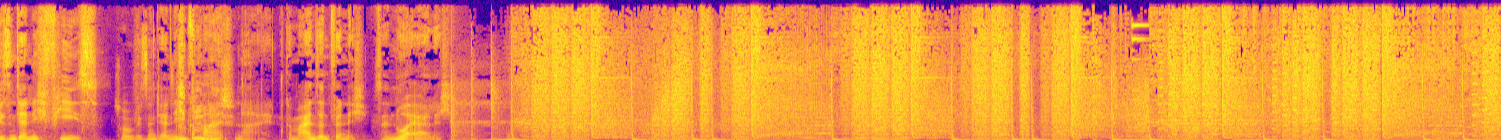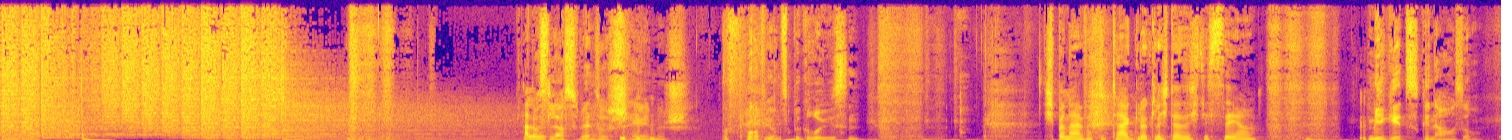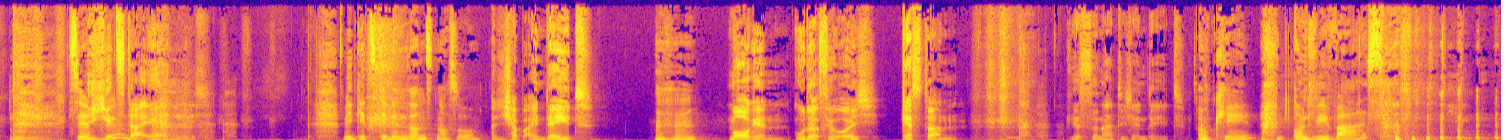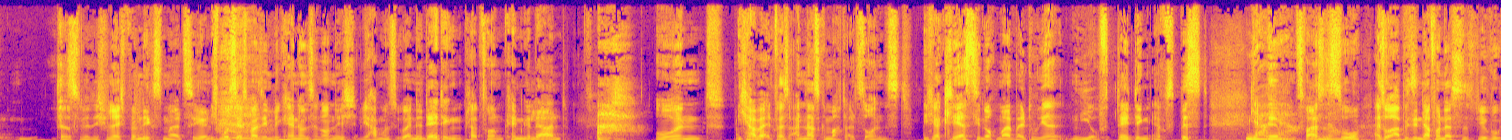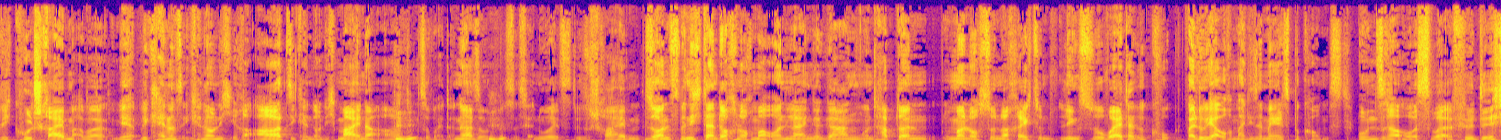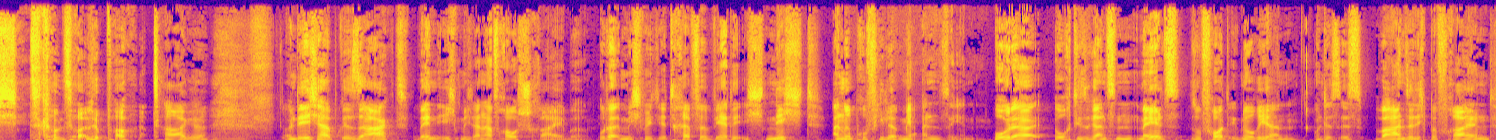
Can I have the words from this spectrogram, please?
Wir sind ja nicht fies. So, wir sind ja nicht Sind gemein. nicht? Nein, gemein sind wir nicht. Wir sind nur ehrlich. Hallo. Was lachst du denn so schelmisch, bevor wir uns begrüßen? Ich bin einfach total glücklich, dass ich dich sehe. Mir geht's genauso. Sehr Mir schön. geht's da ähnlich. Wie geht's dir denn sonst noch so? Ich habe ein Date. Mhm. Morgen oder für euch gestern. gestern hatte ich ein Date. Okay. Und wie war's? Das werde ich vielleicht beim nächsten Mal erzählen. Ich muss jetzt mal sehen, wir kennen uns ja noch nicht. Wir haben uns über eine Dating-Plattform kennengelernt. Und ich habe etwas anders gemacht als sonst. Ich erkläre es dir nochmal, weil du ja nie auf Dating-Apps bist. Ja, ähm, ja, Und zwar ist es genau. so, also abgesehen davon, dass es wir wirklich cool schreiben, aber wir, wir kennen uns, ich kenne auch nicht ihre Art, sie kennen auch nicht meine Art Mhm. und so weiter. Ne? Also das ist ja nur jetzt dieses Schreiben. Sonst bin ich dann doch noch mal online gegangen und habe dann immer noch so nach rechts und links so weitergeguckt, weil du ja auch immer diese Mails bekommst. Unsere Auswahl für dich, das kommt so alle paar Tage. Und ich habe gesagt, wenn ich mit einer Frau schreibe oder mich mit ihr treffe, werde ich nicht andere Profile mir ansehen oder auch diese ganzen Mails sofort ignorieren. Und es ist wahnsinnig befreiend.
